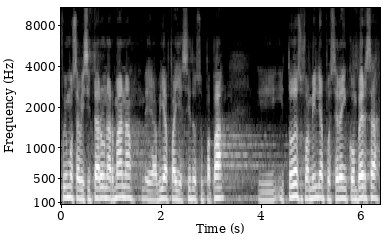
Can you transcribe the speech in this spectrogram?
fuimos a visitar a una hermana, eh, había fallecido su papá y, y, toda su familia pues era inconversa.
